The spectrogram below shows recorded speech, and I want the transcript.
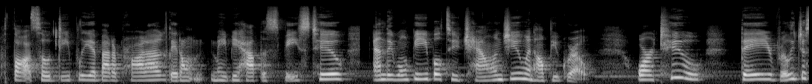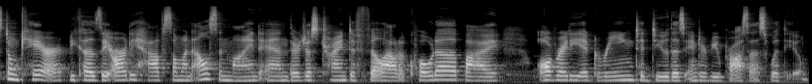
thought so deeply about a product, they don't maybe have the space to, and they won't be able to challenge you and help you grow. Or two, they really just don't care because they already have someone else in mind and they're just trying to fill out a quota by already agreeing to do this interview process with you.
